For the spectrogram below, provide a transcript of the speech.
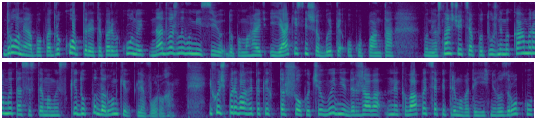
Дрони або квадрокоптери тепер виконують надважливу місію, допомагають якісніше бити окупанта. Вони оснащуються потужними камерами та системами скиду подарунків для ворога. І хоч переваги таких пташок очевидні, держава не квапиться підтримувати їхню розробку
